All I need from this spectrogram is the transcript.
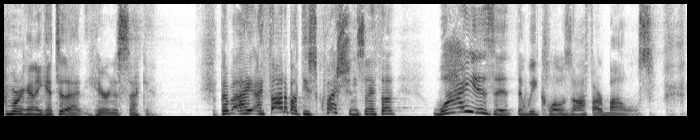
And we're going to get to that here in a second. But I, I thought about these questions and I thought, why is it that we close off our bowels?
